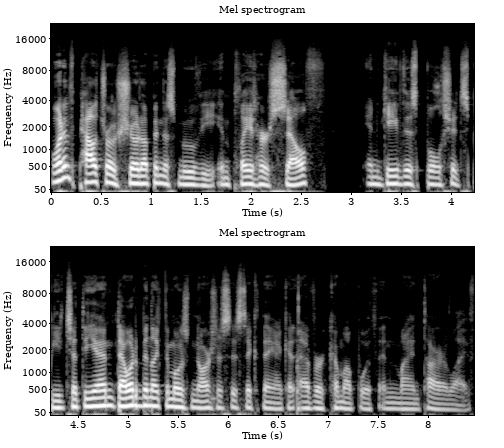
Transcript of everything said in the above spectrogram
Gwyneth Paltrow showed up in this movie and played herself and gave this bullshit speech at the end, that would have been like the most narcissistic thing I could ever come up with in my entire life.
